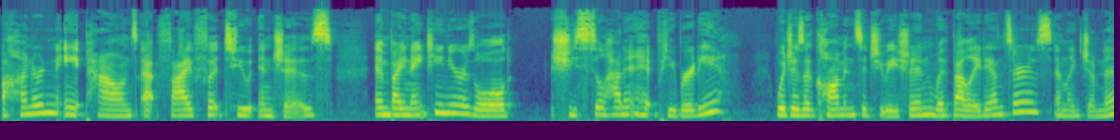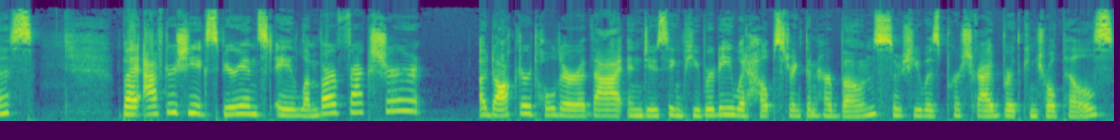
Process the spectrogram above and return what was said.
108 pounds at 5 foot 2 inches. And by 19 years old, she still hadn't hit puberty, which is a common situation with ballet dancers and like gymnasts. But after she experienced a lumbar fracture, a doctor told her that inducing puberty would help strengthen her bones, so she was prescribed birth control pills.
